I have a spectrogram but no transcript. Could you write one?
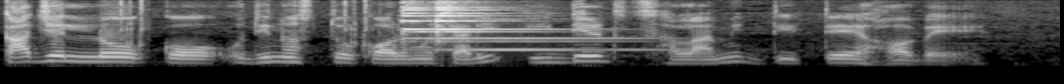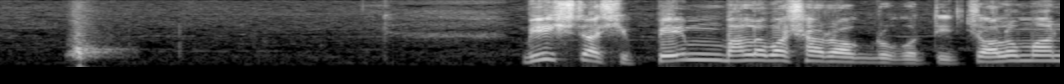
কাজের লোক ও অধীনস্থ কর্মচারী ঈদের সালামি দিতে হবে। বিষ রাশি, প্রেম, ভালোবাসার অগ্রগতি, চলমান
